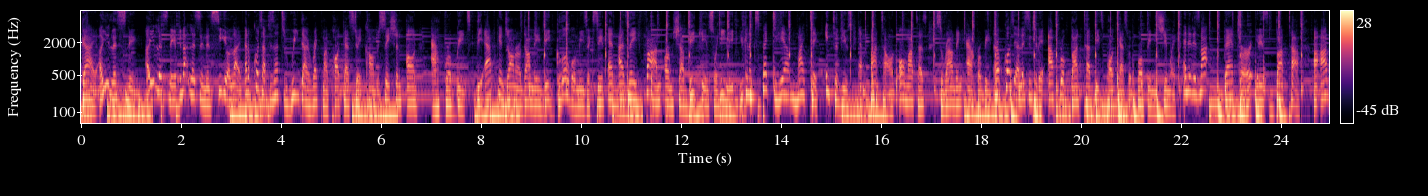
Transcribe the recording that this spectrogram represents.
Guy, are you listening? Are you listening? If you're not listening, then see your life. And of course, I've decided to redirect my podcast to a conversation on Afrobeats, the African genre dominating the global music scene. And as a fan or mshabiki in Swahili, you can expect to hear my take, interviews, and banter on all matters surrounding Afrobeats. And of course, you are listening to the Afro Banter Beats podcast with Bobby Nishimwe. And it is not banter, it is banter. Uh-uh,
